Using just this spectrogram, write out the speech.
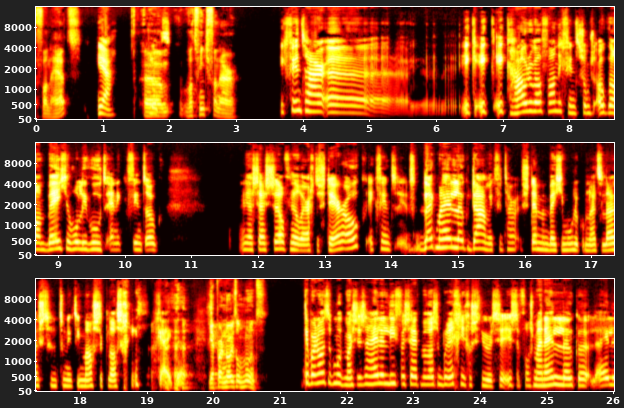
van hebt. Ja, um, Wat vind je van haar? Ik vind haar. Uh, ik, ik, ik hou er wel van. Ik vind het soms ook wel een beetje Hollywood. En ik vind ook. Ja, zij is zelf heel erg de ster ook. Ik vind. Het lijkt me een hele leuke dame. Ik vind haar stem een beetje moeilijk om naar te luisteren. toen ik die masterclass ging kijken. Je hebt haar nooit ontmoet? Ik heb haar nooit ontmoet, maar ze is een hele lieve. Ze heeft me wel eens een berichtje gestuurd. Ze is volgens mij een hele leuke, hele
